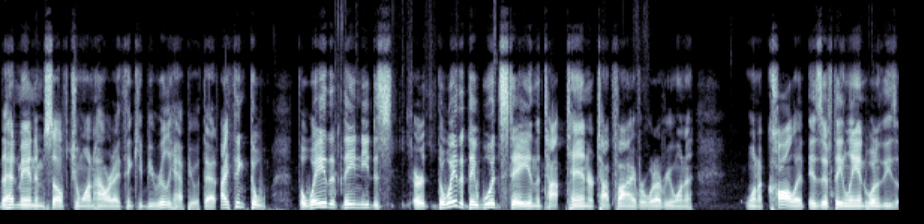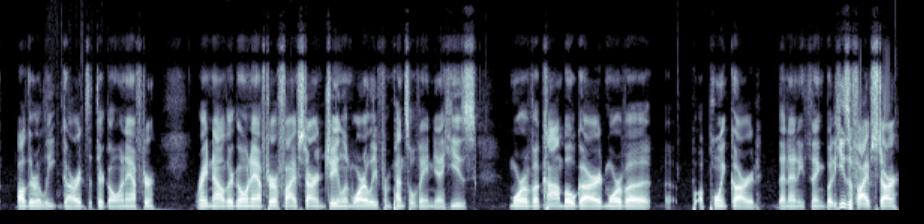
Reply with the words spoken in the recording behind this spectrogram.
the head man himself, Juwan Howard. I think he'd be really happy with that. I think the the way that they need to, or the way that they would stay in the top ten or top five or whatever you want to want to call it, is if they land one of these other elite guards that they're going after. Right now, they're going after a five star in Jalen Warley from Pennsylvania. He's more of a combo guard, more of a a point guard than anything, but he's a five star.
